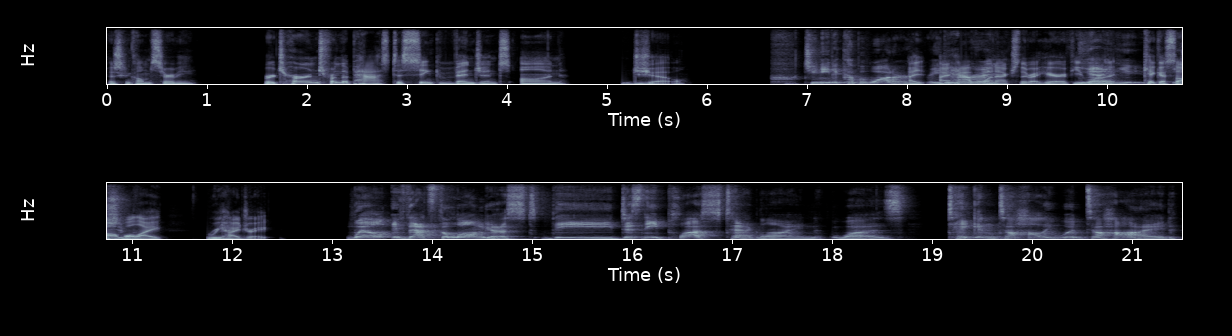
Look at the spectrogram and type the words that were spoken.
just going to call him Serby, returns from the past to sink vengeance on Joe. Do you need a cup of water? I, I have right? one actually right here if you Yeah, want to kick us off should- while I rehydrate. Well, if that's the longest, the Disney Plus tagline was taken to Hollywood to hide,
